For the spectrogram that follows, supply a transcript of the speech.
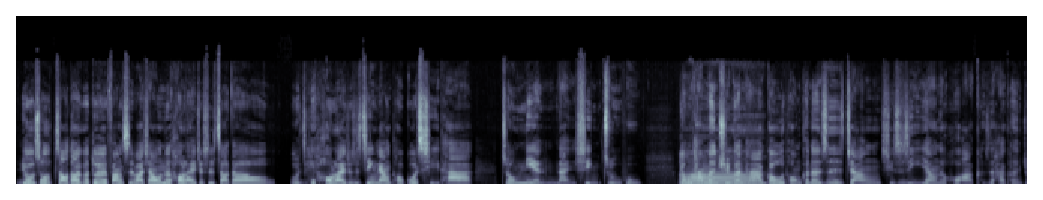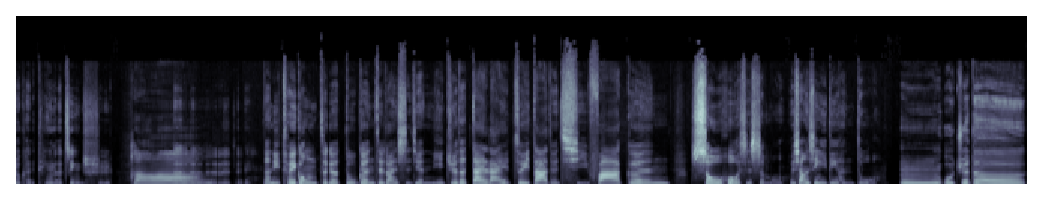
有时候找到一个对的方式吧。像我那后来就是找到我后来就是尽量透过其他。中年男性住户用他们去跟他沟通，可能是讲其实是一样的话，可是他可能就可以听得进去。哦，对对对对对。那你推动这个都跟这段时间，你觉得带来最大的启发跟收获是什么？我相信一定很多。嗯，我觉得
